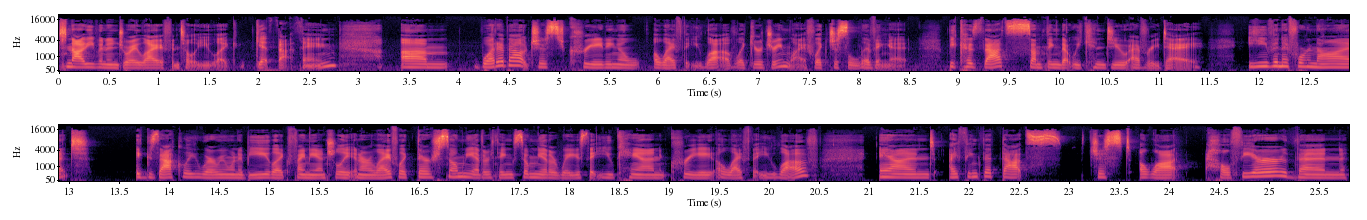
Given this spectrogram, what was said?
To not even enjoy life until you like get that thing. Um, what about just creating a, a life that you love, like your dream life, like just living it? Because that's something that we can do every day. Even if we're not exactly where we want to be like financially in our life like there's so many other things so many other ways that you can create a life that you love and I think that that's just a lot healthier than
